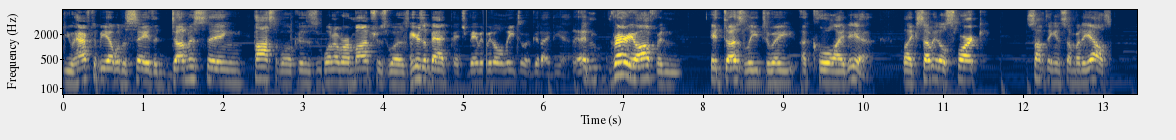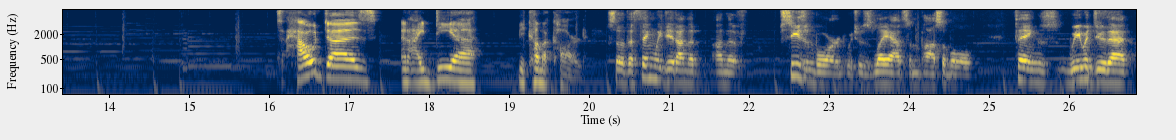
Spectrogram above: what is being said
You have to be able to say the dumbest thing possible because one of our mantras was here's a bad pitch. Maybe it'll lead to a good idea. And very often it does lead to a, a cool idea. Like some it'll spark something in somebody else. How does an idea become a card? So the thing we did on the on the season board which was lay out some possible things we would do that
